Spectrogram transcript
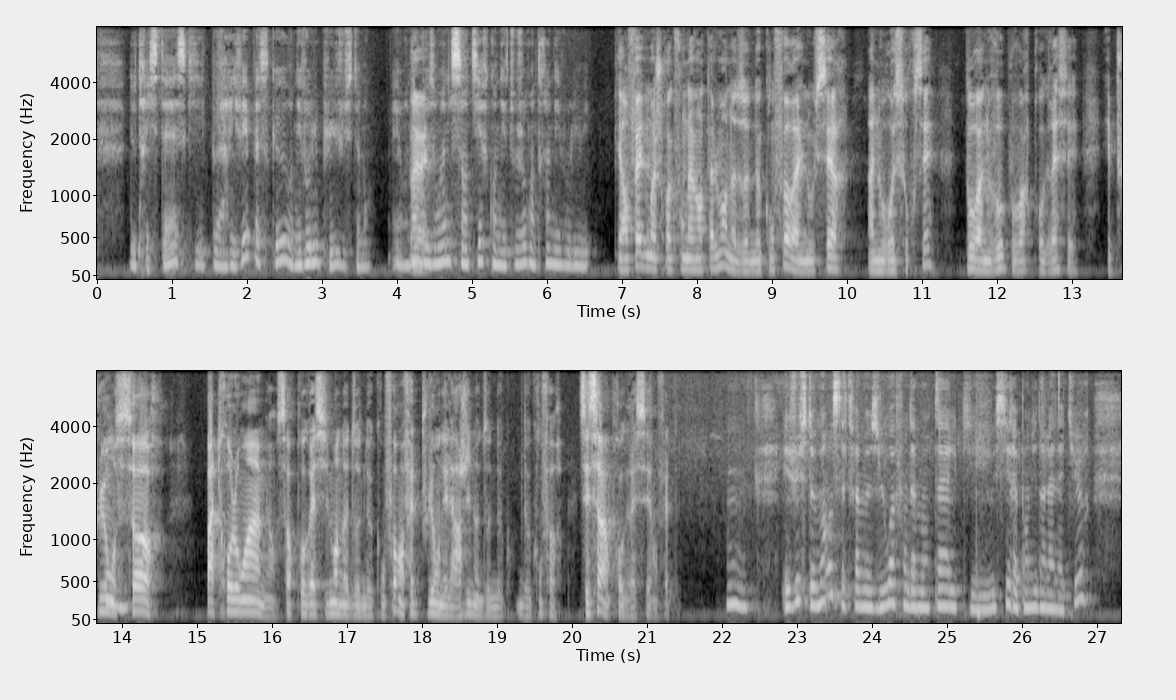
tristesse qui peut arriver parce qu'on n'évolue plus justement. Et on a besoin de sentir qu'on est toujours en train d'évoluer. Et en fait, moi je crois que fondamentalement, notre zone de confort, elle nous sert à nous ressourcer pour à nouveau pouvoir progresser. Et plus on mhm. sort, pas trop loin, mais on sort progressivement de notre zone de confort, en fait, plus on élargit notre zone de, de confort. C'est ça, un progresser en fait. Et justement, cette fameuse loi fondamentale qui est aussi répandue dans la nature,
